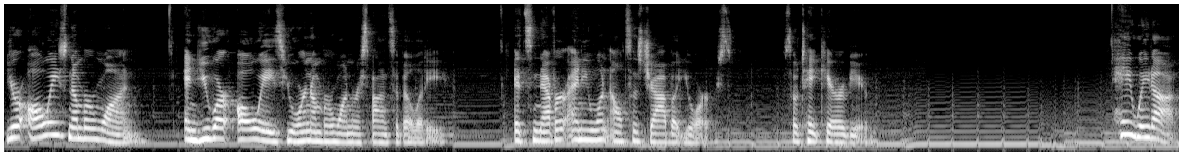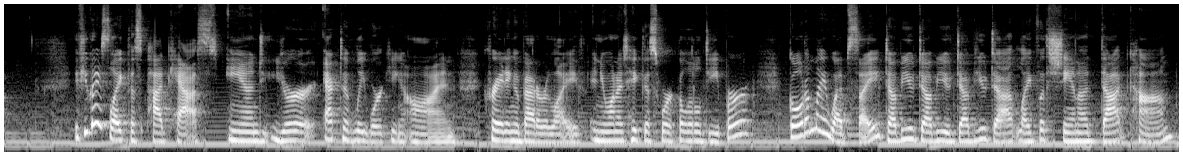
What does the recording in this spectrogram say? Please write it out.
You're always number one, and you are always your number one responsibility. It's never anyone else's job but yours. So take care of you. Hey, wait up. If you guys like this podcast and you're actively working on creating a better life and you want to take this work a little deeper, go to my website, www.lifewithshanna.com,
